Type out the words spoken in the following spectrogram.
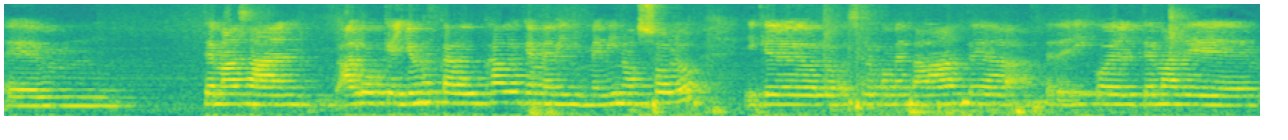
Em, temas, algo que yo nunca he buscado, que me, vino solo y que se lo comentaba antes a Federico, el tema de,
